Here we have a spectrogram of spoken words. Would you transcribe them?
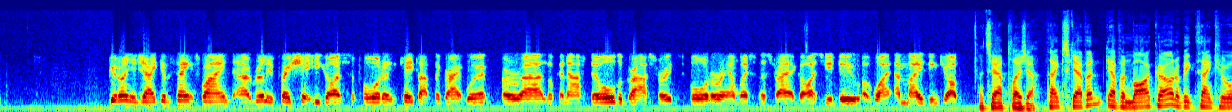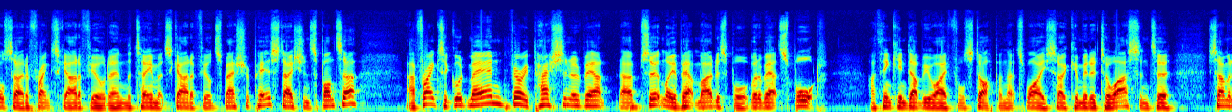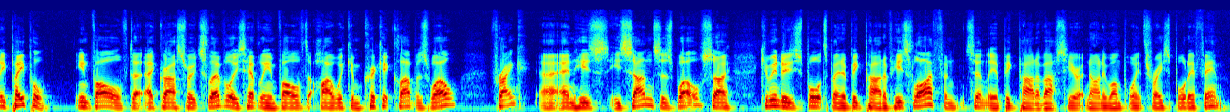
Good on you, Jacob. Thanks, Wayne. I uh, really appreciate you guys' support and keep up the great work for uh, looking after all the grassroots sport around Western Australia, guys. You do an amazing job. It's our pleasure. Thanks, Gavin. Gavin Migro, and a big thank you also to Frank Scarterfield and the team at Scarterfield Smash Repair, station sponsor. Uh, Frank's a good man, very passionate about, uh, certainly about motorsport, but about sport, I think, in WA full stop. And that's why he's so committed to us and to so many people involved at, at, grassroots level. He's heavily involved at High Wycombe Cricket Club as well, Frank, uh, and his, his sons as well. So community sport's been a big part of his life and certainly a big part of us here at 91.3 Sport FM.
